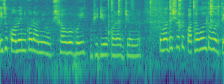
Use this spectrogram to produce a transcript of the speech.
এই যে কমেন্ট করো, আমি উৎসাহ হই ভিডিও করার জন্য। তোমাদের সাথে কথা বলতে বলতে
